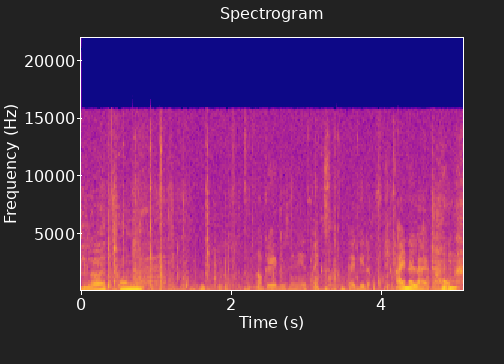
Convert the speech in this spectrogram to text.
die Leitung. Okay, wir sehen jetzt nichts. Der geht auf die eine Leitung.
